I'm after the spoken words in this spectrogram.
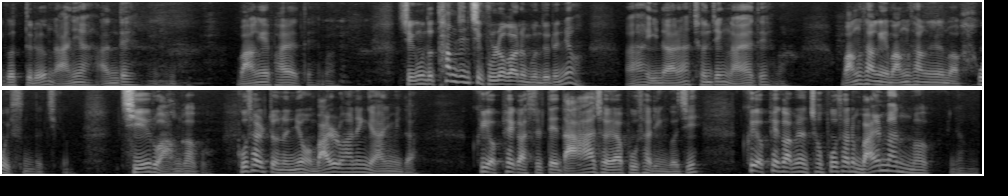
이것들은 아니야 안 돼. 망해 봐야 돼. 막. 지금도 탐진치 굴러가는 분들은요. 아, 이 나라 전쟁 나야 돼. 막 망상에 망상을 막 하고 있습니다, 지금. 지혜로 안 가고. 보살도는요, 말로 하는 게 아닙니다. 그 옆에 갔을 때 나아져야 보살인 거지. 그 옆에 가면 저 보살은 말만 막 그냥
